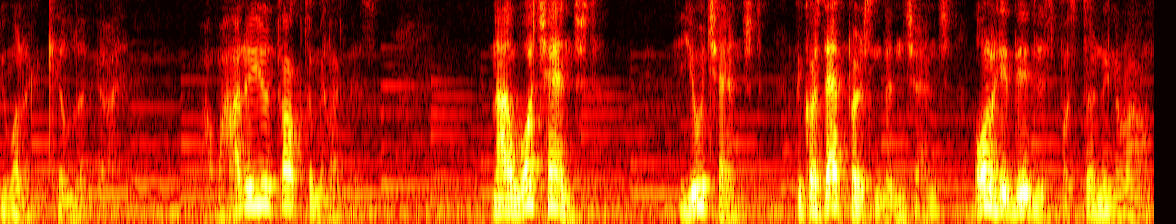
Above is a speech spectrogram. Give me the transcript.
we want to kill that guy. How do you talk to me like this? Now, what changed? You changed because that person didn't change. All he did is was turning around.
